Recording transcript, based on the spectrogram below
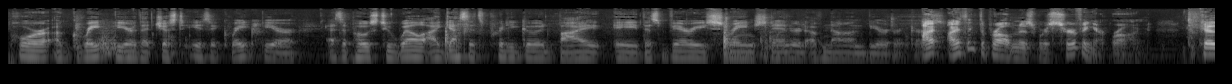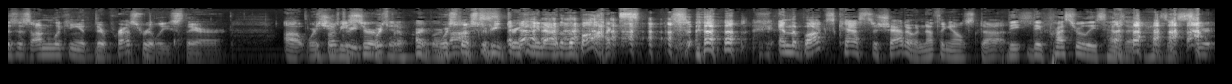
pour a great beer that just is a great beer as opposed to well, I guess it's pretty good by a this very strange standard of non-beer drinkers. I, I think the problem is we're serving it wrong because as I'm looking at their press release there, uh, we're supposed be to be served we're, in a cardboard we're supposed to be drinking it out of the box, and the box casts a shadow and nothing else does. The the press release has a has a ser-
